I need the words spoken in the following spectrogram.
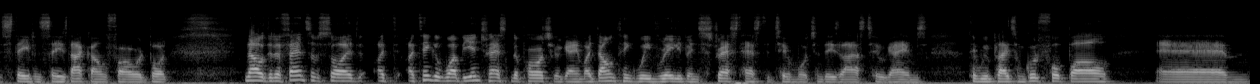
Stephen sees that going forward. But now the defensive side, I I think it would be interesting. The Portugal game, I don't think we've really been stress tested too much in these last two games. I think we played some good football. Um,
